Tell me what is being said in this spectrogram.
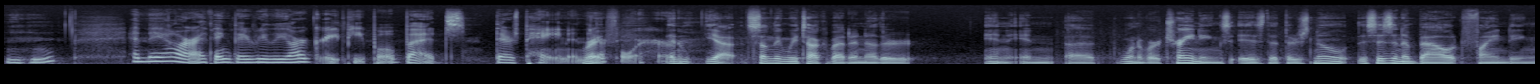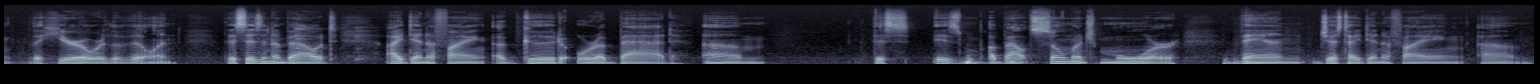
hmm And they are. I think they really are great people, but there's pain in there for her. And yeah, something we talk about another in in uh, one of our trainings is that there's no. This isn't about finding the hero or the villain. This isn't about identifying a good or a bad. Um, this is about so much more than just identifying, um,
